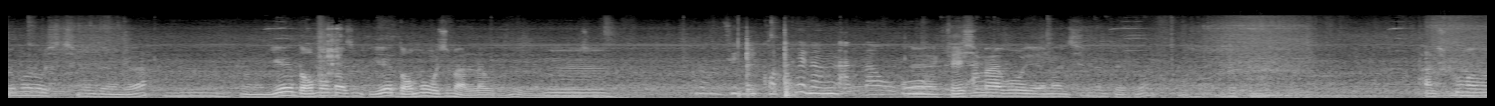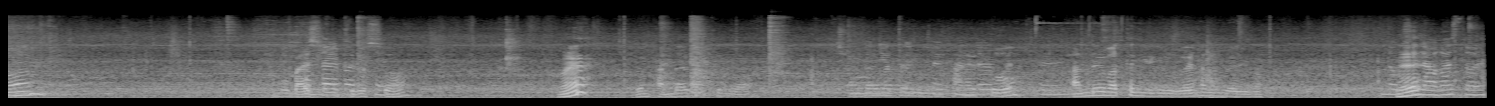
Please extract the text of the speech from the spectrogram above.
숨은 옷이 치면 되는 거야. 음. 어, 얘 넘어가지, 얘 넘어오지 말라고 그러네. 얘. 음. 그럼 지금 이 겉에는 안 나오고 네, 이 개심하고 얘만 치면 되고. 단축구멍은 뭐 말씀을 드렸어. 왜? 그건 반달 바탕이야. 반달 주머니 바탕 끝을 얘기 다 반달 했고. 반달 얘기를 왜 하는 거야 지금? 넋이 네? 나갔어요.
